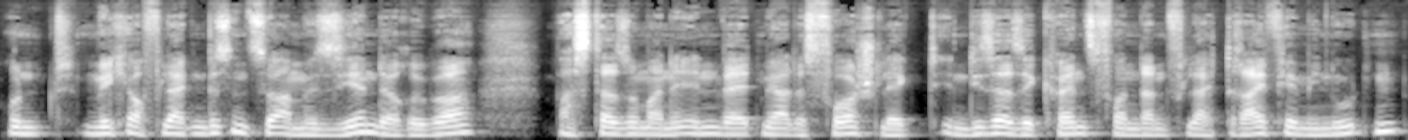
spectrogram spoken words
und mich auch vielleicht ein bisschen zu amüsieren darüber, was da so meine Innenwelt mir alles vorschlägt, in dieser Sequenz von dann vielleicht drei, vier Minuten,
